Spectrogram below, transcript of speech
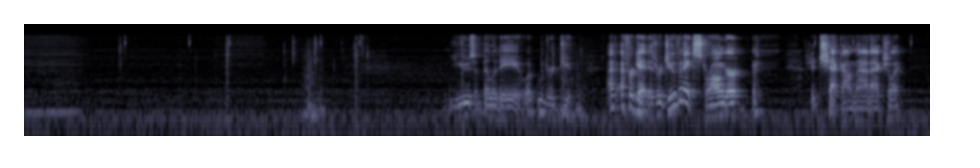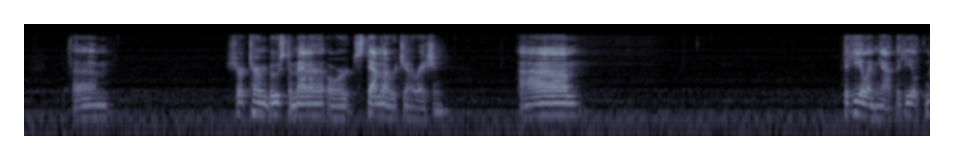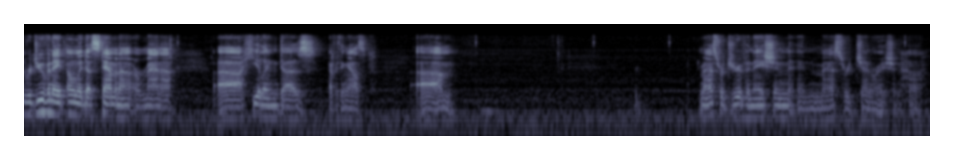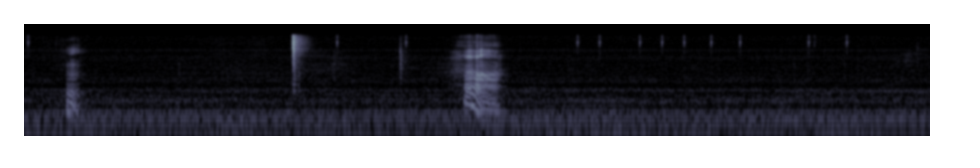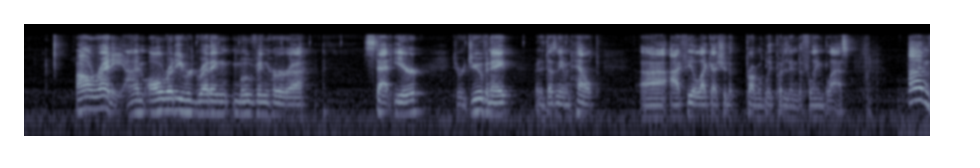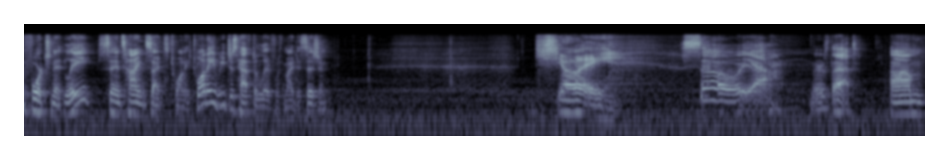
usability. What would reju... I, I forget. Is rejuvenate stronger? Should check on that, actually. Um, Short-term boost to mana or stamina regeneration. Um, the healing, yeah. The heal, rejuvenate only does stamina or mana. Uh, healing does everything else. Um, mass rejuvenation and mass regeneration, huh? Hmm. Huh. Alrighty, I'm already regretting moving her uh, stat here to rejuvenate, but it doesn't even help. Uh, I feel like I should have probably put it into Flame Blast. Unfortunately, since hindsight's 2020, we just have to live with my decision. Joy. So, yeah, there's that. Um,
